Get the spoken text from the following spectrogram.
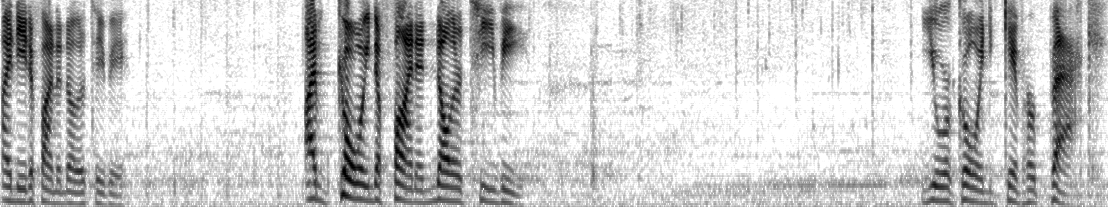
I need to find another TV. I'm going to find another TV. You are going to give her back.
